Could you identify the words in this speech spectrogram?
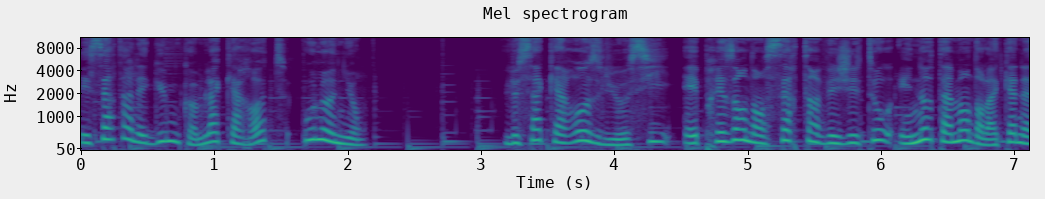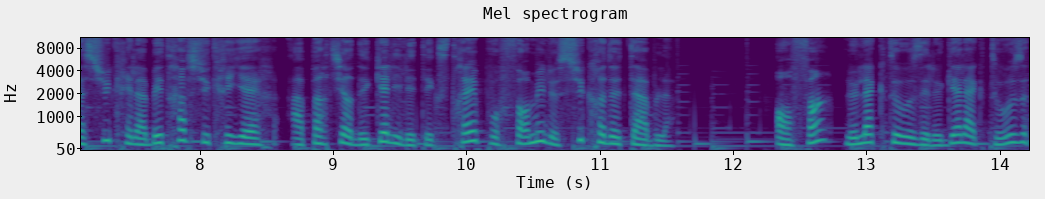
et certains légumes comme la carotte ou l'oignon. Le saccharose lui aussi est présent dans certains végétaux et notamment dans la canne à sucre et la betterave sucrière, à partir desquels il est extrait pour former le sucre de table. Enfin, le lactose et le galactose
